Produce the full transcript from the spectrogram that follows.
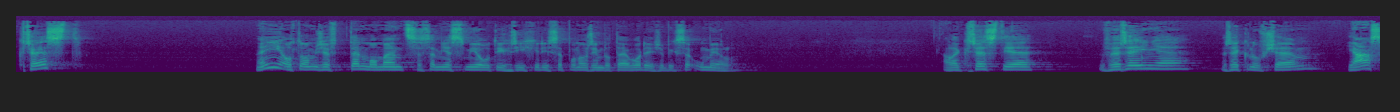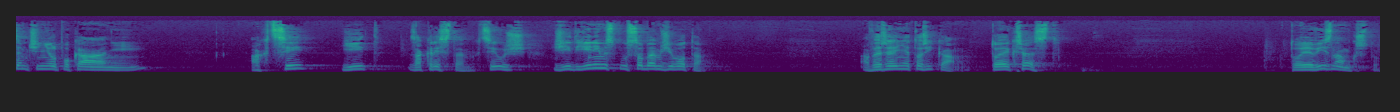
Křest není o tom, že v ten moment se se mně smíjou ty hříchy, když se ponořím do té vody, že bych se umil. Ale křest je veřejně řeknu všem, já jsem činil pokání a chci jít za Kristem. Chci už žít jiným způsobem života. A veřejně to říkám. To je křest. To je význam křtu.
